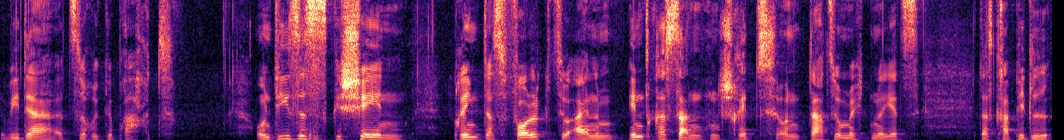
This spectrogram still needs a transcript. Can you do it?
wieder zurückgebracht. Und dieses Geschehen bringt das Volk zu einem interessanten Schritt. Und dazu möchten wir jetzt das Kapitel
